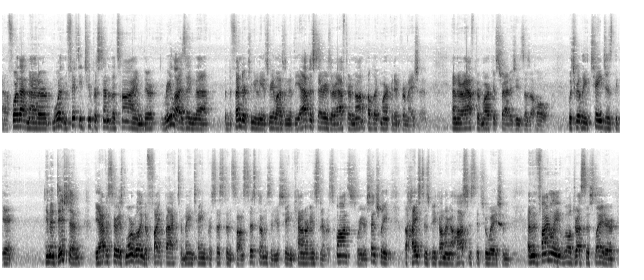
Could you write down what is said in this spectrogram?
Uh, for that matter, more than 52% of the time, they're realizing that the defender community is realizing that the adversaries are after non public market information and they're after market strategies as a whole, which really changes the game. In addition, the adversary is more willing to fight back to maintain persistence on systems, and you're seeing counter incident response, where you're essentially the heist is becoming a hostage situation. And then finally, we'll address this later,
